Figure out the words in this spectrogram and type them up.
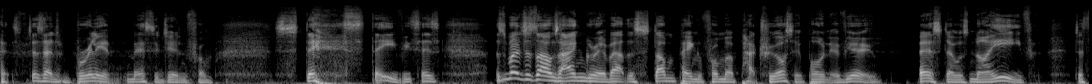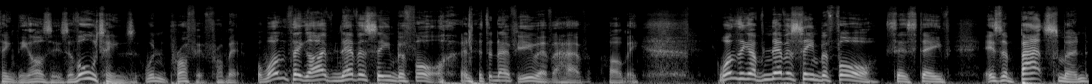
that. Just had a brilliant message in from Steve. Steve. He says, as much as I was angry about the stumping from a patriotic point of view, Bairstow was naive to think the Aussies, of all teams, wouldn't profit from it. But one thing I've never seen before, and I don't know if you ever have, Harmy, one thing I've never seen before, says Steve, is a batsman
